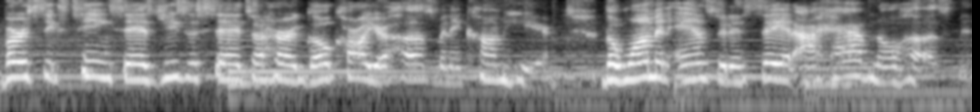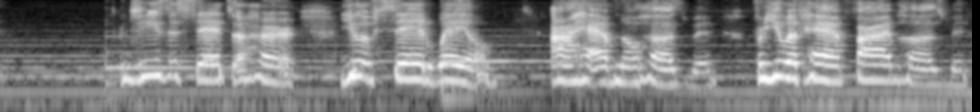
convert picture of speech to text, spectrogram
Verse 16 says, Jesus said to her, Go call your husband and come here. The woman answered and said, I have no husband. Jesus said to her, You have said well, I have no husband, for you have had five husbands,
